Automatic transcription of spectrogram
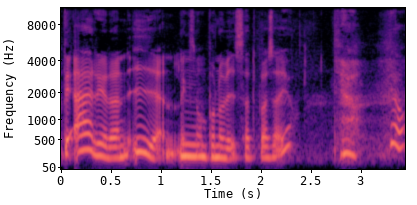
det är redan i en liksom, på något vis. Att bara säga ja. Ja. Ja.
